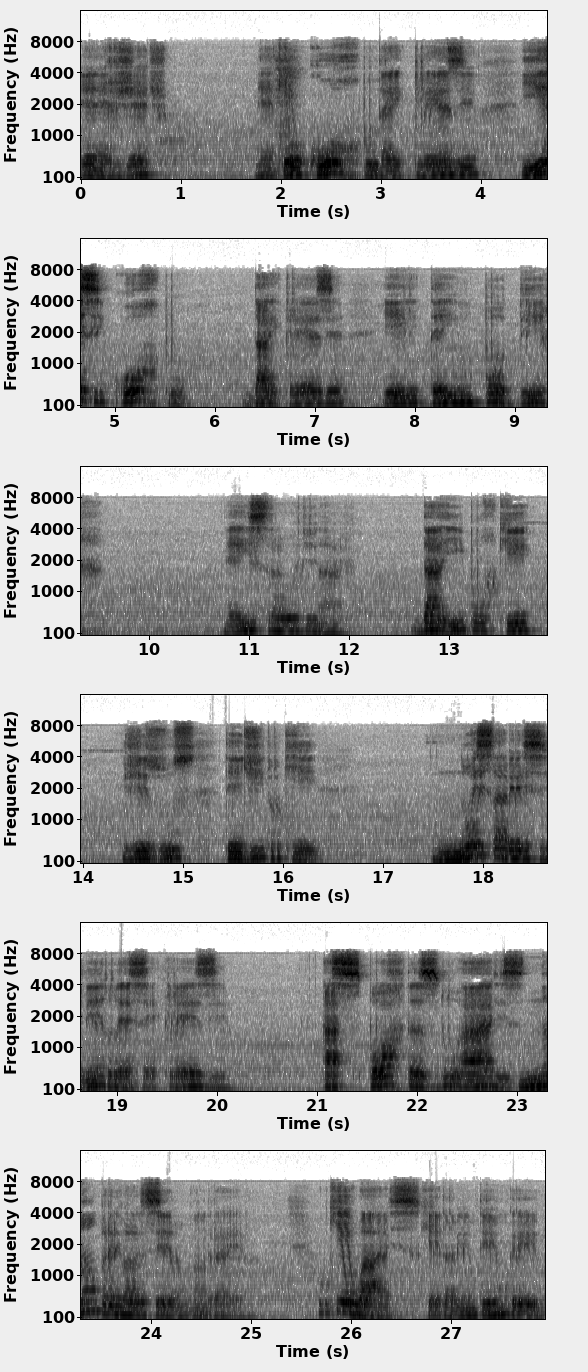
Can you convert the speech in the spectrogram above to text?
energético, né, que é o corpo da eclésia, e esse corpo da eclésia, ele tem um poder é extraordinário. Daí porque Jesus ter dito que no estabelecimento dessa eclésia, as portas do Hades não prevalecerão contra ela. O que é o Hades? Que é também um termo grego.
